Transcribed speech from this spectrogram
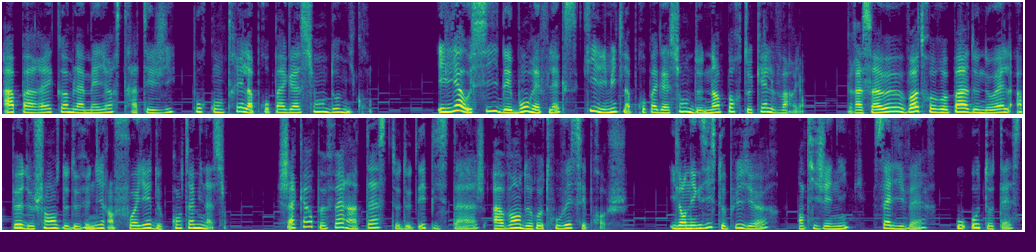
apparaît comme la meilleure stratégie pour contrer la propagation d'Omicron. Il y a aussi des bons réflexes qui limitent la propagation de n'importe quel variant. Grâce à eux, votre repas de Noël a peu de chances de devenir un foyer de contamination. Chacun peut faire un test de dépistage avant de retrouver ses proches. Il en existe plusieurs, antigéniques, salivaires ou autotest,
